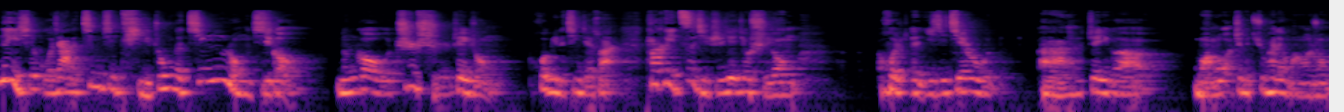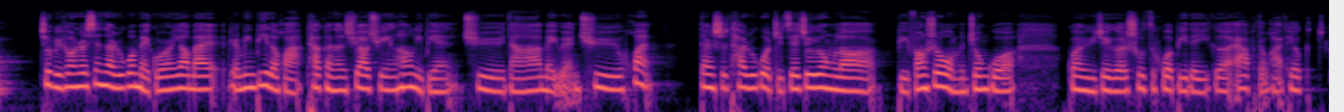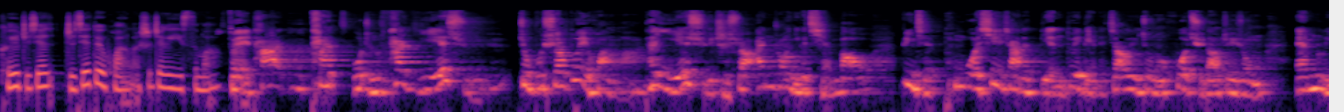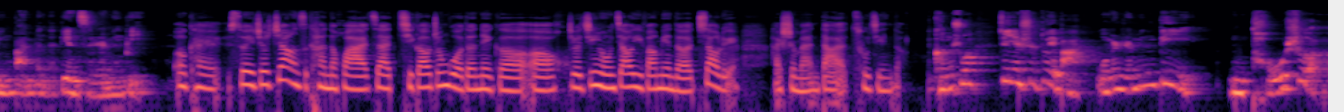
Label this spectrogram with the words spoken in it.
那些国家的经济体中的金融机构能够支持这种货币的清结算，它可以自己直接就使用，或者以及接入啊、这个网络这个区块链网络中。就比方说，现在如果美国人要买人民币的话，他可能需要去银行里边去拿美元去换，但是他如果直接就用了，比方说我们中国关于这个数字货币的一个 App 的话，他就可以直接直接兑换了，是这个意思吗？对它，它我只能说，它也许就不需要兑换了，它也许只需要安装一个钱包，并且通过线下的点对点的交易就能获取到这种 M 零版本的电子人民币。OK，所以就这样子看的话，在提高中国的那个呃，就金融交易方面的效率，还是蛮大促进的。可能说这件事对吧我们人民币嗯投射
